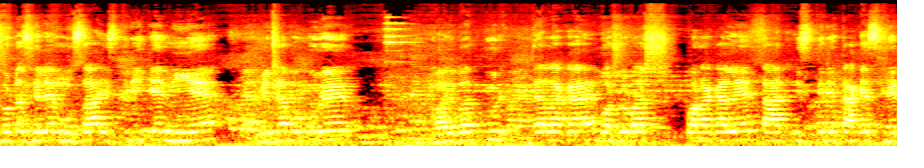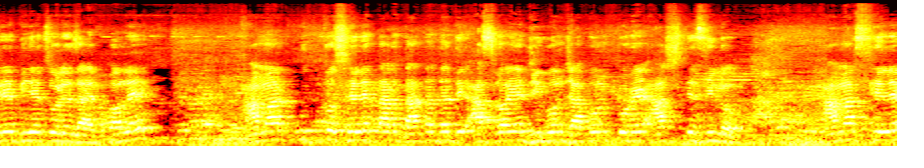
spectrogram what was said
ছোট ছেলে মুসা স্ত্রীকে নিয়ে মিঠাপুকুরের হয়বতপুর এলাকায় বসবাস করাকালে তার স্ত্রী তাকে ছেড়ে দিয়ে চলে যায়। ফলে আমার পুত্র ছেলে তার দাদা দাদির আশ্রয়ে জীবন যাপন করে আসতেছিল। আমার ছেলে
